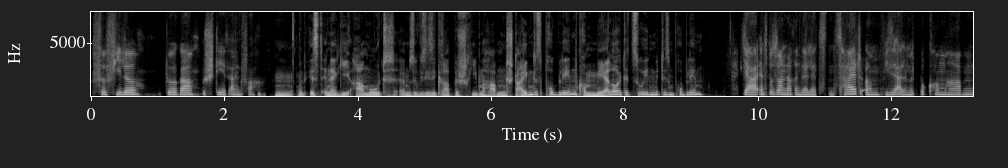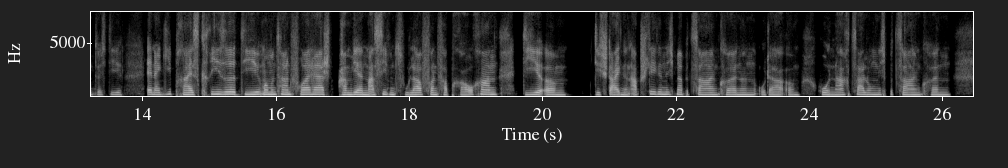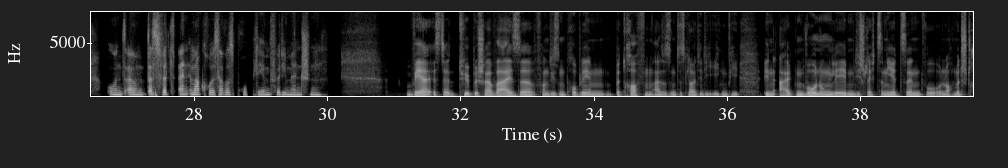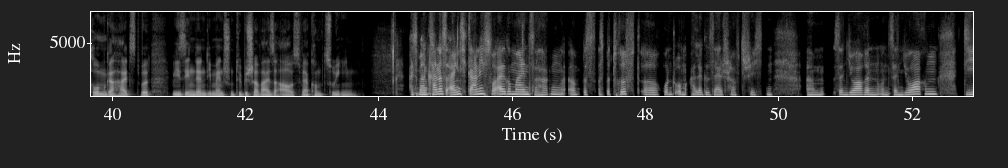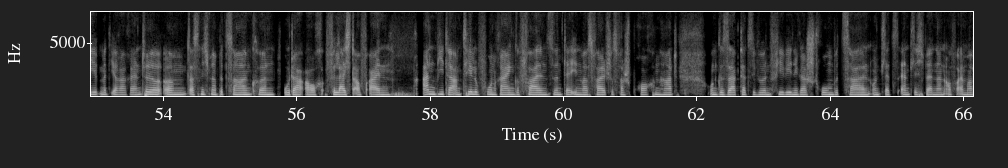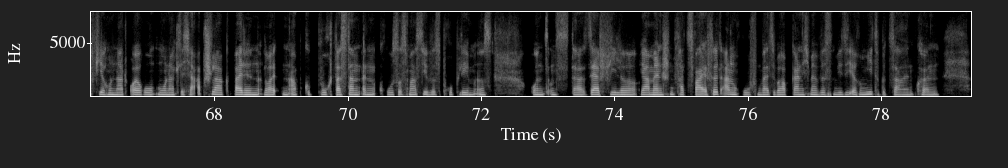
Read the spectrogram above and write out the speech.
für viele Bürger besteht einfach. Hm. Und ist Energiearmut, ähm, so wie Sie sie gerade beschrieben haben, ein steigendes Problem? Kommen mehr Leute zu Ihnen mit diesem Problem? Ja, insbesondere in der letzten Zeit, ähm, wie Sie alle mitbekommen haben, durch die Energiepreiskrise, die momentan vorherrscht, haben wir einen massiven Zulauf von Verbrauchern, die ähm, die steigenden Abschläge nicht mehr bezahlen können oder ähm, hohe Nachzahlungen nicht bezahlen können. Und ähm, das wird ein immer größeres Problem für die Menschen. Wer ist denn typischerweise von diesen Problemen betroffen? Also sind es Leute, die irgendwie in alten Wohnungen leben, die schlecht saniert sind, wo noch mit Strom geheizt wird? Wie sehen denn die Menschen typischerweise aus? Wer kommt zu ihnen? Also man kann es eigentlich gar nicht so allgemein sagen. Äh, es, betrifft äh, rund um alle Gesellschaftsschichten. Ähm, Seniorinnen und Senioren, die mit ihrer Rente ähm, das nicht mehr bezahlen können oder auch vielleicht auf einen Anbieter am Telefon reingefallen sind, der ihnen was Falsches versprochen hat und gesagt hat, sie würden viel weniger Strom bezahlen und letztendlich werden dann auf einmal 400 Euro monatlicher Abschlag bei den Leuten abgebucht, was dann ein großes, massives Problem ist und uns da sehr viele ja, Menschen verzweifelt anrufen, weil sie überhaupt gar nicht mehr wissen, wie sie ihre Miete bezahlen können.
